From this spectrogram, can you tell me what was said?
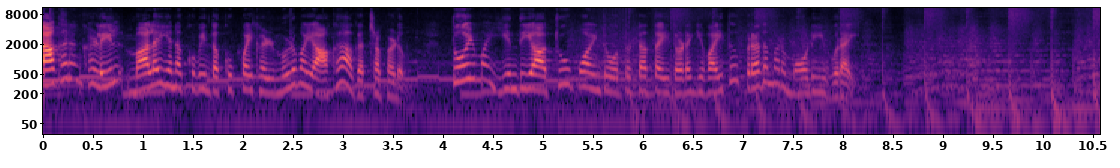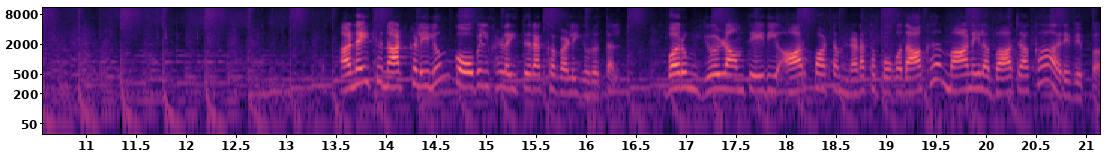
நகரங்களில் மலை என குவிந்த குப்பைகள் முழுமையாக அகற்றப்படும். தூய்மை இந்தியா டூ பாயிண்ட் ஓ திட்டத்தை தொடங்கி வைத்து பிரதமர் மோடி உரை. அனைத்து நாட்களிலும் கோவில்களை திறக்க வலியுறுத்தல். வரும் ஏழாம் தேதி ஆர்ப்பாட்டம் நடத்தப்போவதாக மாநில பாஜக அறிவிப்பு.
